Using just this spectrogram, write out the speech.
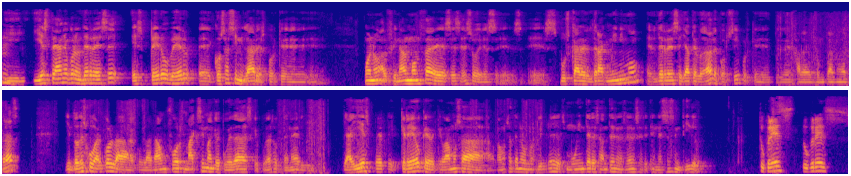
Y, y este año con el DRS espero ver eh, cosas similares, porque, bueno, al final Monza es, es eso, es, es, es buscar el drag mínimo, el DRS ya te lo da de por sí, porque te deja de un plano de atrás, y entonces jugar con la, con la downforce máxima que puedas, que puedas obtener. Y, y ahí espe- creo que, que vamos a, vamos a tener unos libres muy interesantes en ese, en ese sentido. ¿Tú crees, ¿Tú crees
